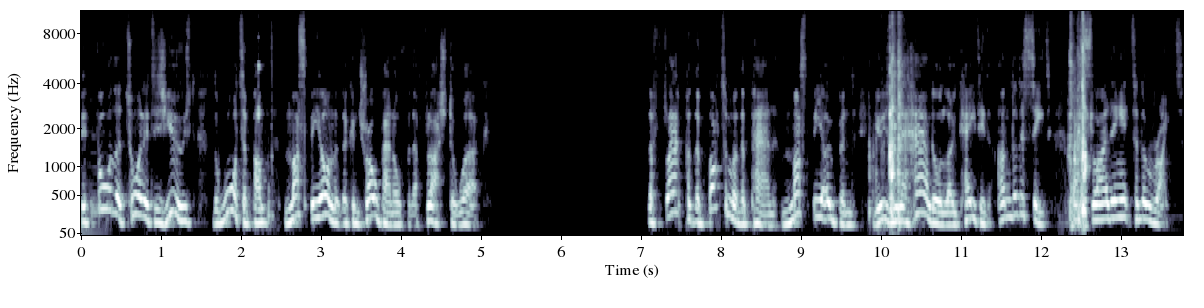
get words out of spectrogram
Before the toilet is used, the water pump must be on at the control panel for the flush to work. The flap at the bottom of the pan must be opened using the handle located under the seat by sliding it to the right.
